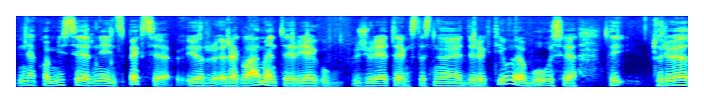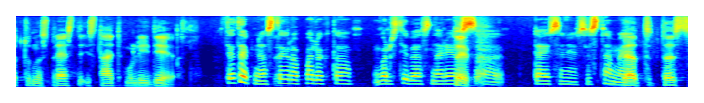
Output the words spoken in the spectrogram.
ne komisija ir ne inspekcija. Ir reglamentai, ir jeigu žiūrėti ankstesnioje direktyvoje buvusioje, tai turėtų nuspręsti įstatymų leidėjas. Tai taip, nes tai yra palikta valstybės narės taip. teisiniai sistemai. Bet tas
